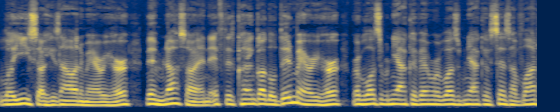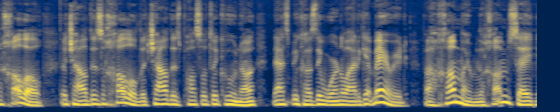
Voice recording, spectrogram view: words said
lo yisa, he's not allowed to marry her. Vim nasa, and if the Kohen Gadol did marry her, Rabbi Lazar ben Yaakov and Rabbi Lazar ben Yaakov says havlad chalal. The child is a chalal. The child is pasal takuna. That's because they weren't allowed to get married. V'chamaim, the chum say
